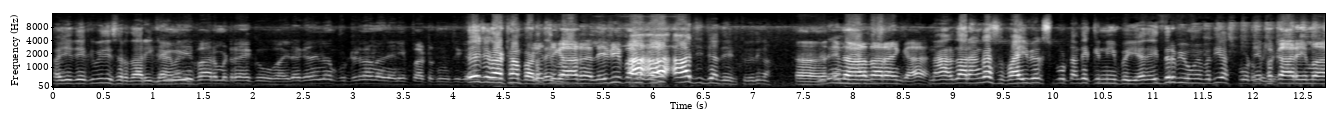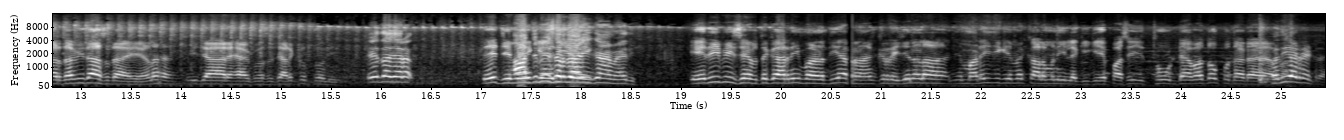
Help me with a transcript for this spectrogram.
ਹਜੇ ਦੇਖ ਵੀ ਦੀ ਸਰਦਾਰੀ ਕਾਇਮ ਹੈ ਇਹ ਫਾਰਮ ਟਰੈਕ ਉਹ ਆ ਜਿਹੜਾ ਕਹਿੰਦੇ ਨਾ ਬੁੱਢੜਾ ਨਾ ਜਾਣੀ ਪੱਟ ਦੂੰ ਤੇ ਇਹ ਜਗਾਠਾਂ ਪੜਦੇ ਚਗਾੜ ਹਲੇ ਵੀ ਆ ਪੱਟ ਆ ਆ ਚੀਜ਼ਾਂ ਦੇਖ ਤੂੰ ਇਹਦੀਆਂ। ਹਾਂ ਇਹ ਨਾਲ ਦਾ ਰੰਗ ਆ। ਨਾਲ ਦਾ ਰੰਗ ਆ ਸਫ਼ਾਈ ਵੇਖ ਸਪੋਰਟਾਂ ਤੇ ਕਿੰਨੀ ਪਈ ਆ ਇੱਧਰ ਵੀ ਉਵੇਂ ਵਧੀਆ ਸਪੋਰਟ ਪਈ ਫਕਾਰੇ ਮਾਰਦਾ ਵੀ ਦੱਸਦਾ ਇਹ ਹਨਾ ਵੀ ਜਾ ਰਿਹਾ ਕੁਛ ਸੜਕ ਉੱਤੋਂ ਦੀ। ਇਹ ਤਾਂ ਯਾਰ ਤੇ ਜਿਵੇਂ ਵੀ ਸਰਦਾਰੀ ਕਾਇਮ ਹੈ ਇਹਦੀ। ਇਹਦੀ ਵੀ ਸਿਫਤ ਕਰਨੀ ਬਣਦੀ ਆ ਰੰਗ ਰੀਜਨਲ ਆ। ਜੇ ਮਾੜੀ ਜੀ ਕਿਵੇਂ ਕਲਮ ਨਹੀਂ ਲੱਗੀ ਕਿਸੇ ਪਾਸੇ ਜਿੱਥੋਂ ਉੱਡਿਆ ਵਾ ਧੁੱਪ ਦਾ ਡਾਇਆ। ਵਧੀਆ ਟਰੈਕਟਰ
